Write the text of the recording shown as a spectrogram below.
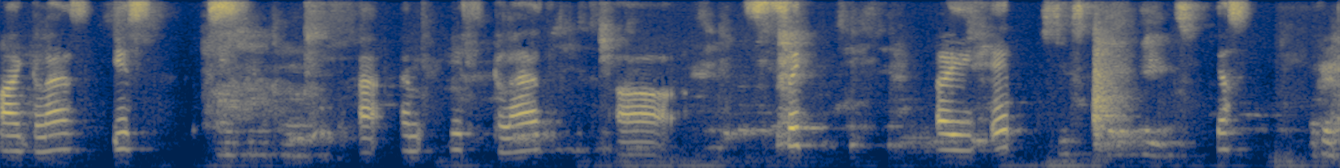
my class is uh, um, is class uh, six a eight. Six, eight, eight. Yes, Okay.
